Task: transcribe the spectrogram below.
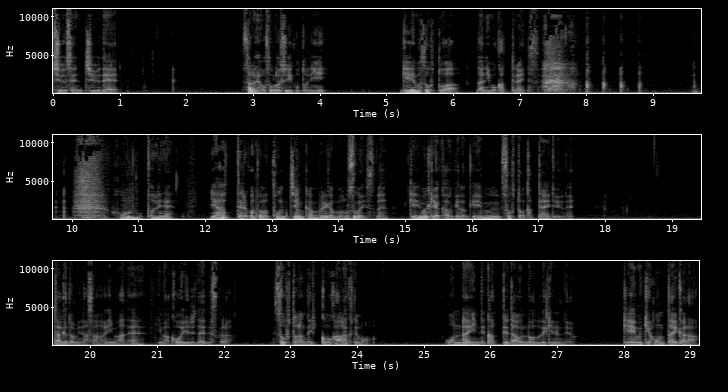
抽選中で、さらに恐ろしいことに、ゲームソフトは何も買ってないんです。本当にね、やってることのトンチンカンぶりがものすごいですね。ゲーム機は買うけど、ゲームソフトは買ってないというね。だけど皆さん、今ね、今こういう時代ですから、ソフトなんか一個も買わなくても、オンラインで買ってダウンロードできるんだよ。ゲーム機本体から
